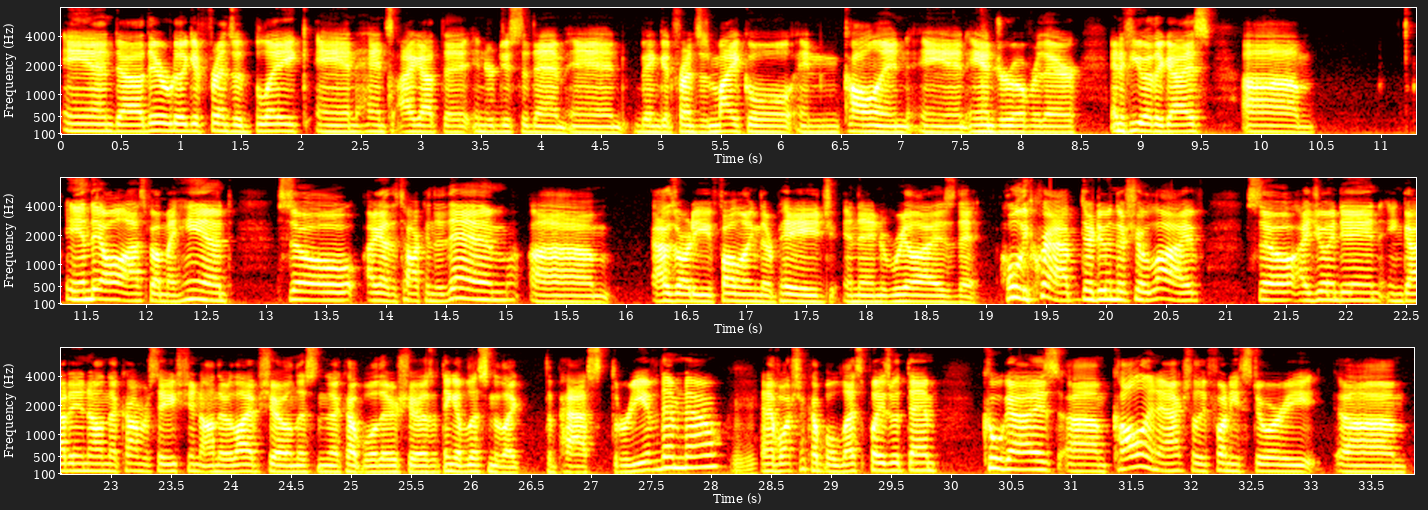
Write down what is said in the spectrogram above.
and uh, they were really good friends with Blake, and hence I got the introduced to them and been good friends with Michael and Colin and Andrew over there and a few other guys. Um, and they all asked about my hand. So I got to talking to them. Um, I was already following their page and then realized that, holy crap, they're doing their show live. So I joined in and got in on the conversation on their live show and listened to a couple of their shows. I think I've listened to like the past three of them now, Mhm. and I've watched a couple of Let's Plays with them. Cool guys. Um, Colin, actually, funny story. Um,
